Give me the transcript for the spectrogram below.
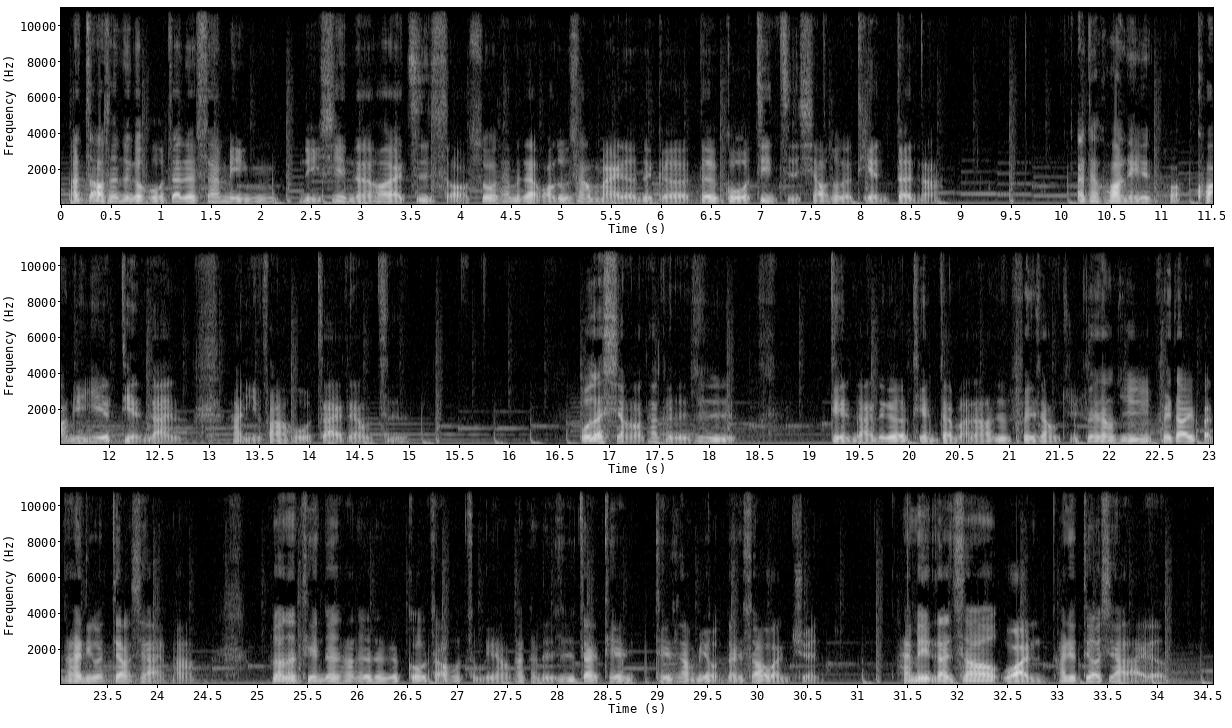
那造成这个火灾的三名女性呢，后来自首说他们在网络上买了这个德国禁止销售的天灯啊。那，在跨年跨跨年夜点燃，它引发火灾这样子。我在想啊，它可能是点燃那个天灯嘛，然后就飞上去，飞上去飞到一半，它一定会掉下来嘛。不知道那天灯它的那个构造或怎么样，它可能是在天天上没有燃烧完全，还没燃烧完，它就掉下来了，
